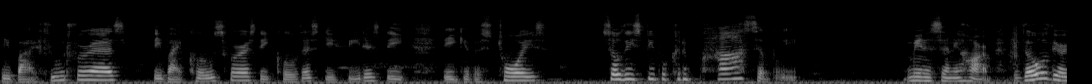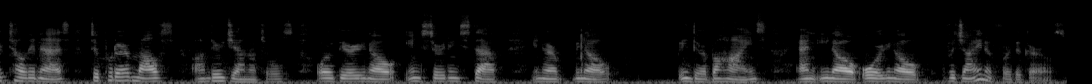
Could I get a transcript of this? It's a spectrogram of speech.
They buy food for us, they buy clothes for us, they clothe us, they feed us, they, they give us toys. So these people couldn't possibly mean us any harm. Though they're telling us to put our mouths on their genitals or they're, you know, inserting stuff in our, you know, in their behinds and, you know, or, you know, vagina for the girls.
